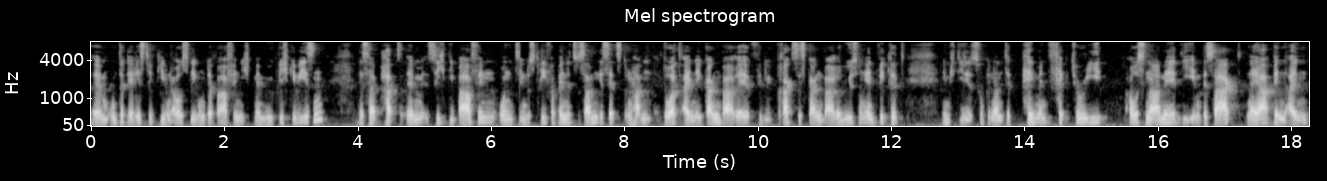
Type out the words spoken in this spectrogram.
ähm, unter der restriktiven Auslegung der BaFin nicht mehr möglich gewesen. Deshalb hat ähm, sich die BaFin und Industrieverbände zusammengesetzt und haben dort eine gangbare, für die Praxis gangbare Lösung entwickelt, nämlich die sogenannte Payment Factory Ausnahme, die eben besagt, naja, wenn ein,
